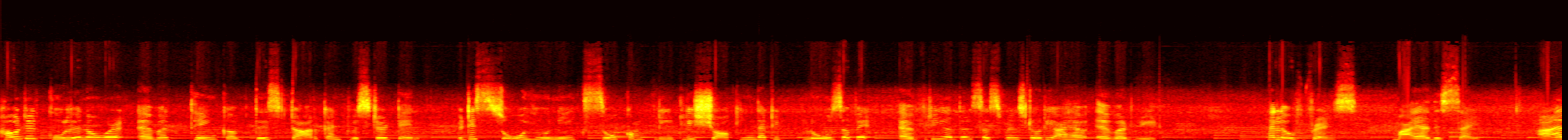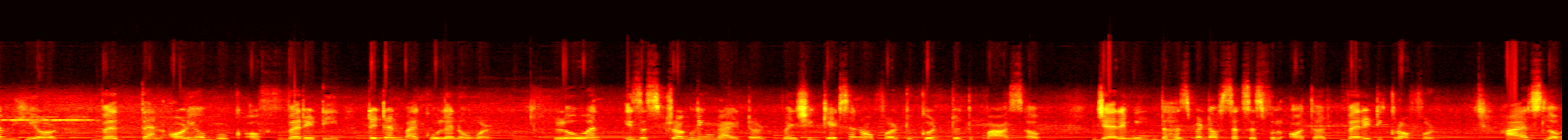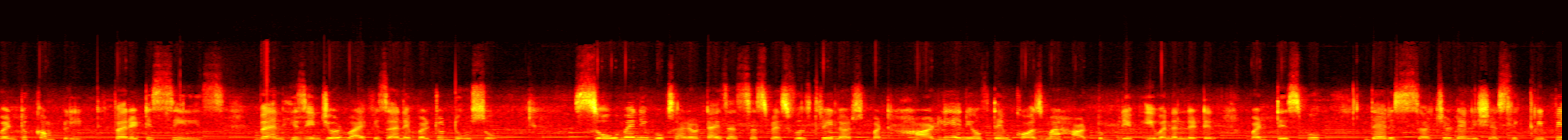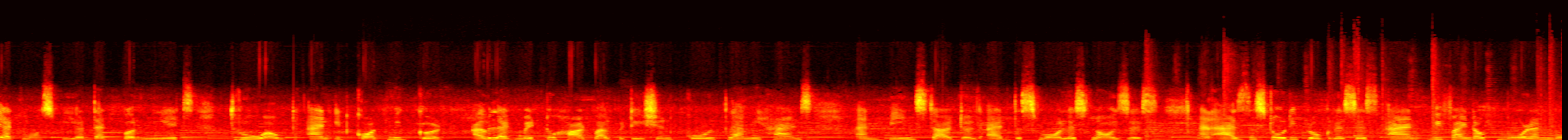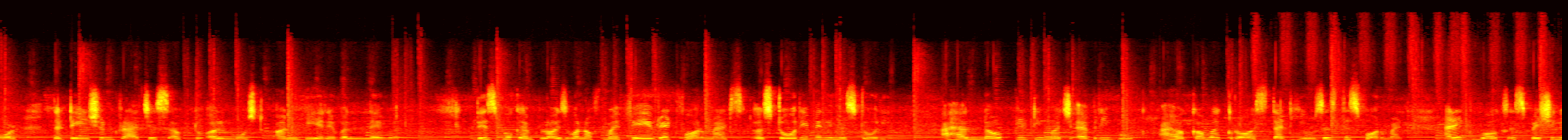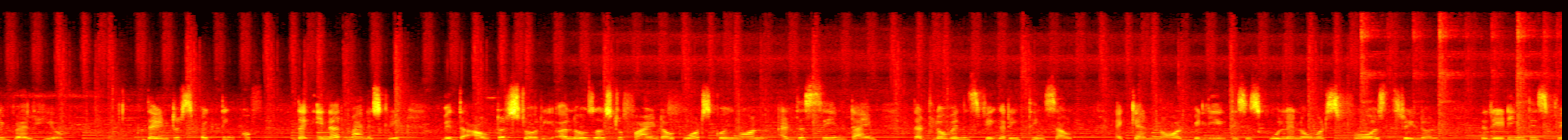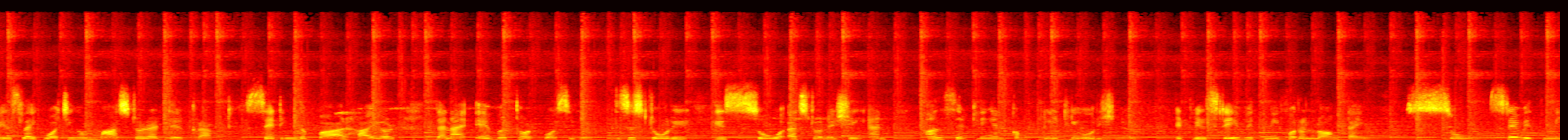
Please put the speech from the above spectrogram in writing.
How did Colleen Hoover ever think up this dark and twisted tale? It is so unique, so completely shocking that it blows away every other suspense story I have ever read. Hello, friends, Maya this side. I am here with an audiobook of Verity written by Colleen Hoover. Lowen is a struggling writer when she gets an offer to good to the pass up. Jeremy, the husband of successful author Verity Crawford, hires Lowen to complete Verity's series when his injured wife is unable to do so. So many books advertise as suspenseful thrillers, but hardly any of them cause my heart to bleed even a little. But this book, there is such a deliciously creepy atmosphere that permeates throughout, and it got me good. I will admit to heart palpitation, cold, clammy hands, and being startled at the smallest noises. And as the story progresses and we find out more and more, the tension ratchets up to almost unbearable level. This book employs one of my favorite formats, a story within a story. I have loved pretty much every book I have come across that uses this format, and it works especially well here. The intersecting of the inner manuscript with the outer story allows us to find out what's going on at the same time that Lowen is figuring things out. I cannot believe this is Colleen Hoover's first thriller. Reading this feels like watching a master at their craft, setting the bar higher than I ever thought possible. This story is so astonishing and unsettling and completely original. It will stay with me for a long time. So, stay with me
